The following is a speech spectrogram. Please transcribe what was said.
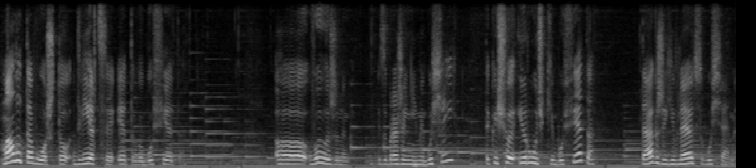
мало того, что дверцы этого буфета а, выложены изображениями гусей, так еще и ручки буфета также являются гусями.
